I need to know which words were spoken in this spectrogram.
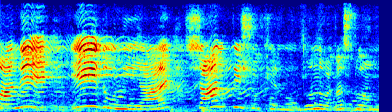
মানে এই দুনিয়ায় শান্তি, সুখের ধন্যবাদ, আসসালামু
